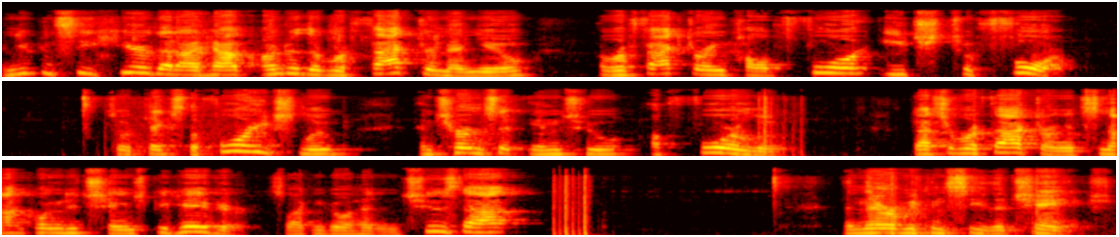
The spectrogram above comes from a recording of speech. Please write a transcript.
And you can see here that I have under the refactor menu a refactoring called for each to for. So it takes the for each loop and turns it into a for loop. That's a refactoring. It's not going to change behavior. So I can go ahead and choose that. And there we can see the change.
